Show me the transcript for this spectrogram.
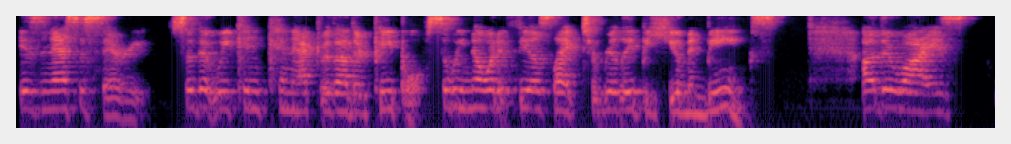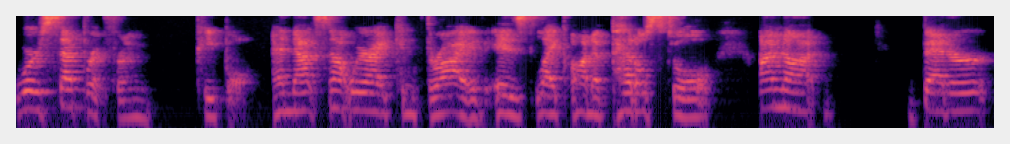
is necessary so that we can connect with other people, so we know what it feels like to really be human beings. Otherwise, we're separate from people. And that's not where I can thrive, is like on a pedestal. I'm not better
